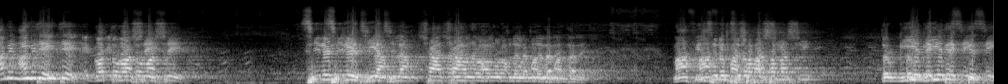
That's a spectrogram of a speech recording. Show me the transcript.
আমি নিজে গত মাসে সিলেট গিয়েছিলাম শাহজাহান রহমতুল্লাহ মাজারে। মাহফিল ছিল পাশাপাশি। তোর গিয়ে দেখতেছি।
